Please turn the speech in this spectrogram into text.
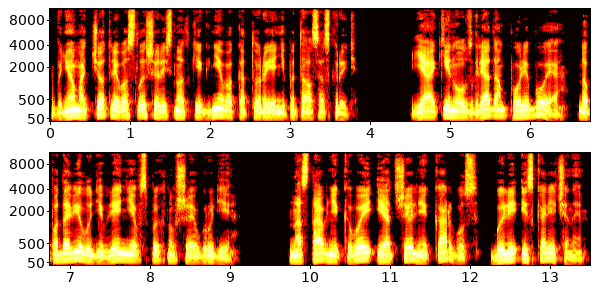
В нем отчетливо слышались нотки гнева, которые я не пытался скрыть. Я окинул взглядом поле боя, но подавил удивление, вспыхнувшее в груди. Наставник Вэй и отшельник Каргус были искалечены.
